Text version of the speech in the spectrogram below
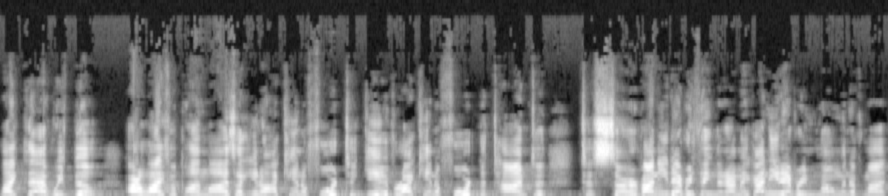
like that. We've built our life upon lies like, you know, I can't afford to give, or I can't afford the time to, to serve. I need everything that I make. I need every moment of my,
